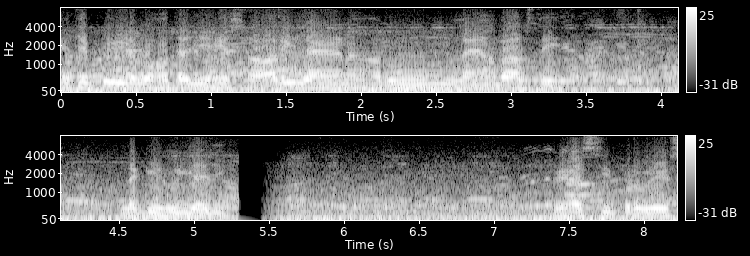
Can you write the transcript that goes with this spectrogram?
ਇੱਥੇ ਭੀੜ ਬਹੁਤ ਹੈ ਜੀ, ਇਹ ਸਾਰੀ ਲਾਈਨ ਰੂਮ ਲੈਣ ਵਾਸਤੇ ਲੱਗੀ ਹੋਈ ਹੈ ਜੀ। ਰਿਹਾਸੀ ਪ੍ਰਵੇਸ਼।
